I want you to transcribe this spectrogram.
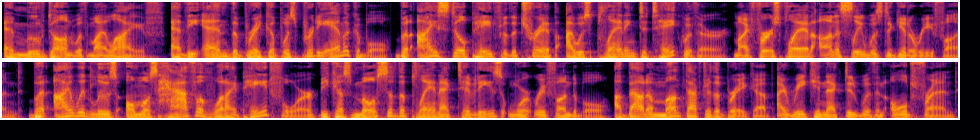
and moved on with my life. At the end, the breakup was pretty amicable, but I still paid for the trip I was planning to take with her. My first plan, honestly, was to get a refund, but I would lose almost half of what I paid for because most of the plan activities weren't refundable. About a month after the breakup, I reconnected with an old friend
